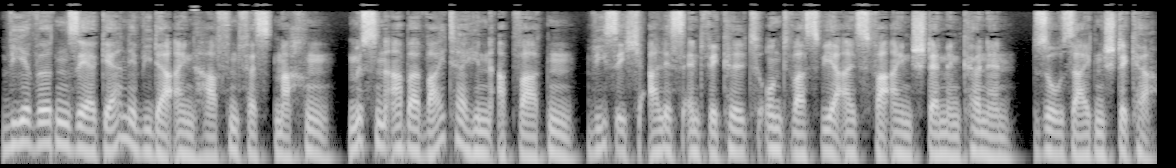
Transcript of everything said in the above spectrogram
Wir würden sehr gerne wieder ein Hafenfest machen, müssen aber weiterhin abwarten, wie sich alles entwickelt und was wir als Verein stemmen können, so Seidensticker.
